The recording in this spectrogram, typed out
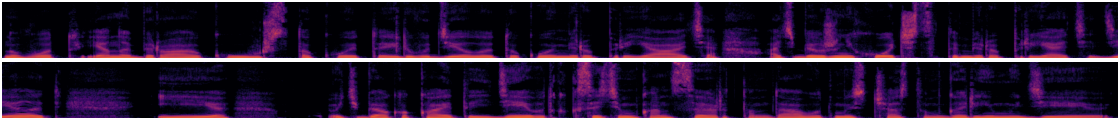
ну вот, я набираю курс такой-то, или вот делаю такое мероприятие, а тебе уже не хочется это мероприятие делать, и у тебя какая-то идея, вот как с этим концертом, да, вот мы сейчас там горим идеей.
